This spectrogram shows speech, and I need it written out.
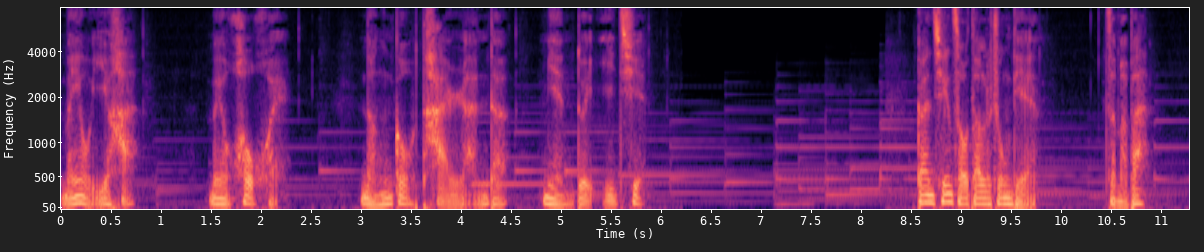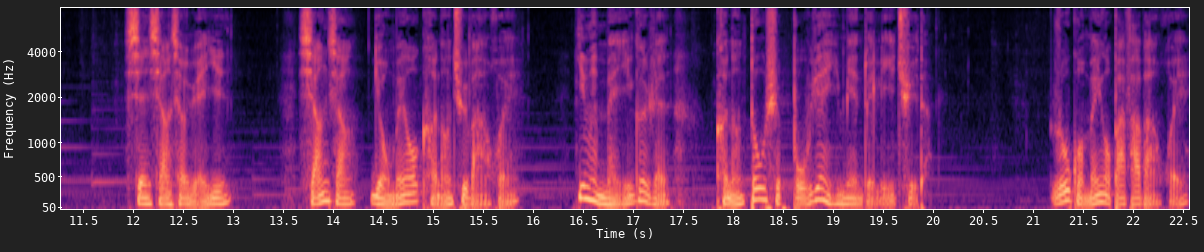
没有遗憾，没有后悔，能够坦然的面对一切。感情走到了终点，怎么办？先想想原因，想想有没有可能去挽回，因为每一个人可能都是不愿意面对离去的。如果没有办法挽回，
